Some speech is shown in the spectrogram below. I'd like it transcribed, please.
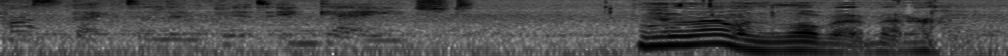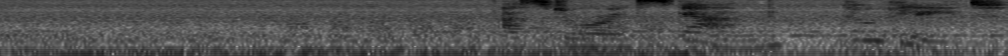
Prospector limpet engaged. Yeah, that one's a little bit better. Asteroid scan complete.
